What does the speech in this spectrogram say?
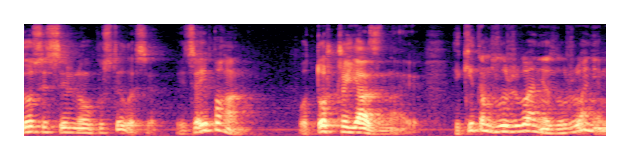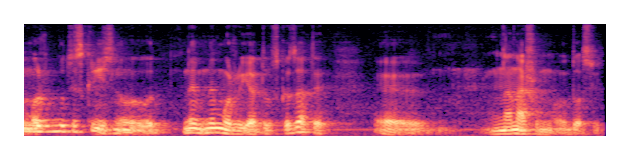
досить сильно опустилася, і це і погано. От то, що я знаю. Які там зловживання? Зловживання можуть бути скрізь. Ну, от не, не можу я тут сказати е, на нашому досвіді.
